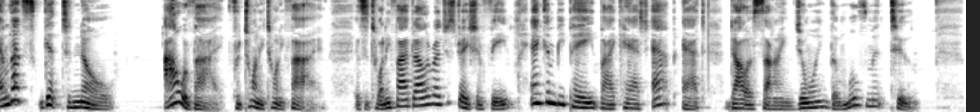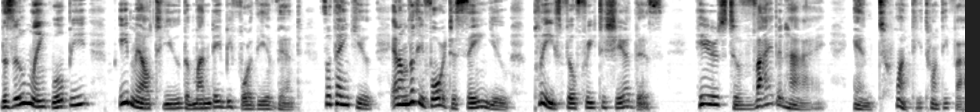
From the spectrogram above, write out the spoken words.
and let's get to know our vibe for 2025. It's a $25 registration fee and can be paid by Cash App at dollar sign join the movement too. The Zoom link will be emailed to you the Monday before the event. So thank you, and I'm looking forward to seeing you. Please feel free to share this. Here's to vibing high in 2025.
